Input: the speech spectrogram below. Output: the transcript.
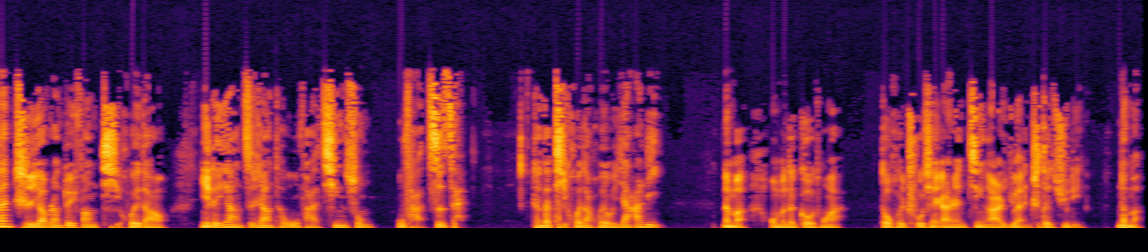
但只要让对方体会到。你的样子让他无法轻松、无法自在，让他体会到会有压力，那么我们的沟通啊，都会出现让人敬而远之的距离。那么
